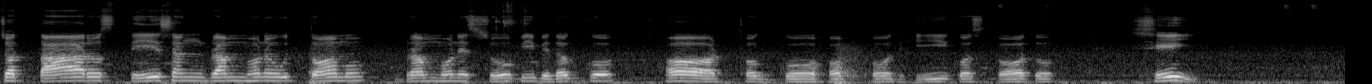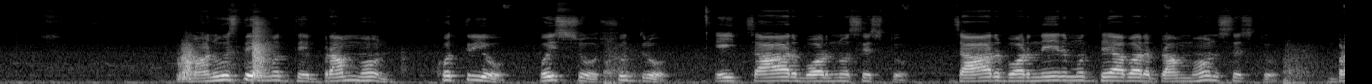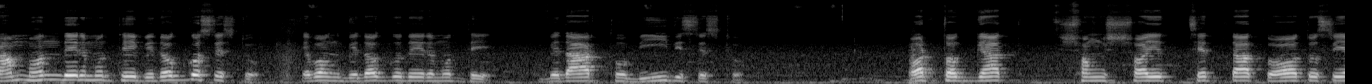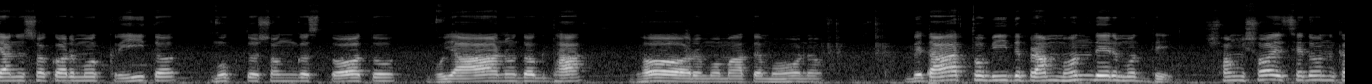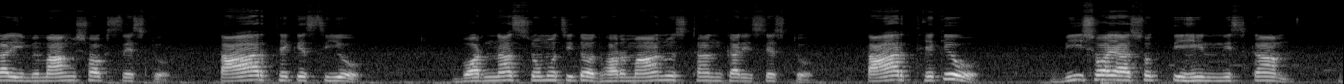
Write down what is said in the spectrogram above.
চত্তারস্তেষাং ব্রাহ্মণ উত্তম ব্রাহ্মণের ব্রাহ্মণেশ্বপি বেদজ্ঞ হর্থজ্ঞ হভ্যধিকস্তত সেই মানুষদের মধ্যে ব্রাহ্মণ, ক্ষত্রিয়, বৈশ্য, শূদ্র, এই চার বর্ণ শ্রেষ্ঠ। চার বর্ণের মধ্যে আবার ব্রাহ্মণ শ্রেষ্ঠ। ব্রাহ্মণদের মধ্যে বেদজ্ঞ শ্রেষ্ঠ এবং বেদজ্ঞদের মধ্যে বেদার্থবিদ শ্রেষ্ঠ। অর্থজ্ঞাত সংশয়েচ্ছেত্তা তত শ্রেয়াংসকর্ম কৃত মুক্ত সঙ্গস্তত ভূয়ানুদগ্ধা ধর্মমাতমন বেদার্থবিদ ব্রাহ্মণদের মধ্যে সংশয় ছেদনকারী মীমাংসক শ্রেষ্ঠ। তার থেকে স্বীয় বর্ণাশ্রমোচিত ধর্মানুষ্ঠানকারী শ্রেষ্ঠ। তার থেকেও বিষয়াসক্তিহীন নিষ্কাম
